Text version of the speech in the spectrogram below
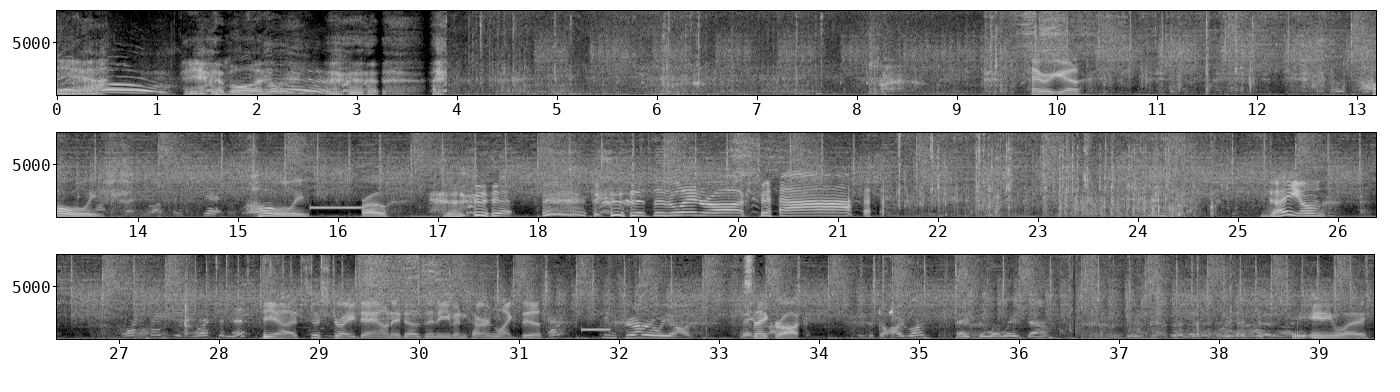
Yeah. Yeah, boy. There we go. Holy Holy bro. this is Windrock. Damn. Horse face worse than this? Yeah, it's just straight down. It doesn't even turn like this. What f***ing trail are we on? Snake Rock. Is this a hard one? Hey, so what weighs down? Anyway,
